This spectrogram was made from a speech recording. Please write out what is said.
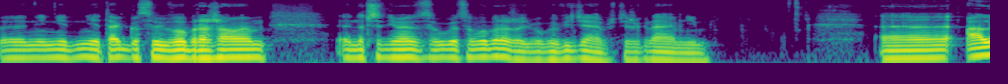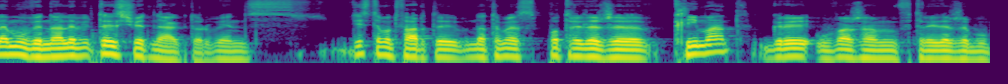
e, nie, nie, nie tak go sobie wyobrażałem. E, znaczy nie miałem sobie go co wyobrażać, bo go widziałem, przecież grałem nim. Ale mówię, no ale to jest świetny aktor, więc jestem otwarty, natomiast po trailerze klimat gry uważam w trailerze był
